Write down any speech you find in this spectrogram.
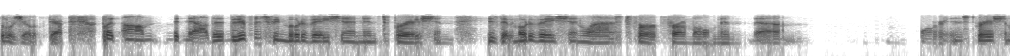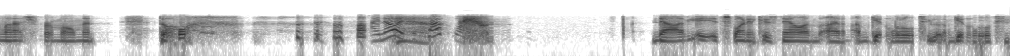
little joke there. But um, but now the, the difference between motivation and inspiration is that motivation lasts for for a moment, um, or inspiration lasts for a moment. The whole. I know it's a tough one. Now it's funny because now I'm I'm I'm getting a little too I'm getting a little too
